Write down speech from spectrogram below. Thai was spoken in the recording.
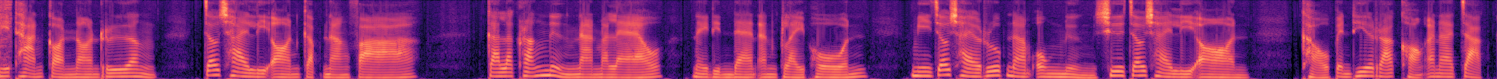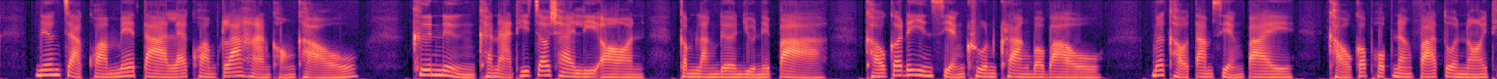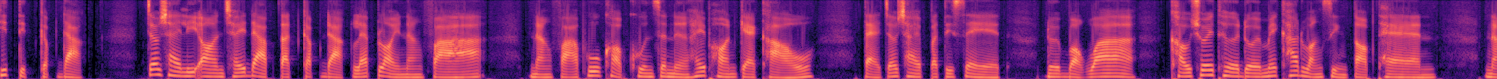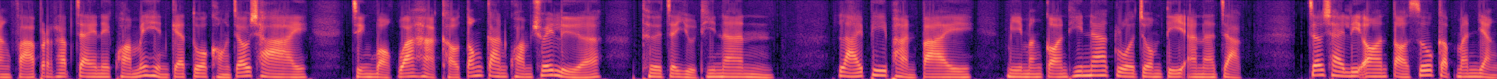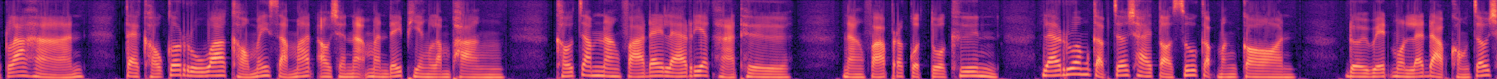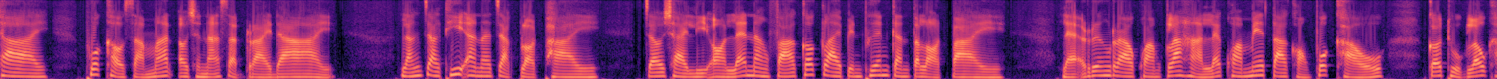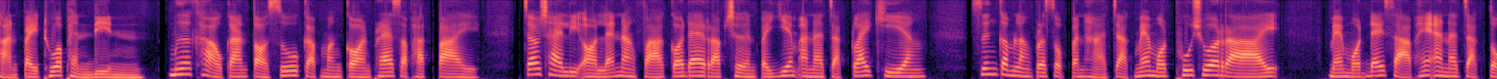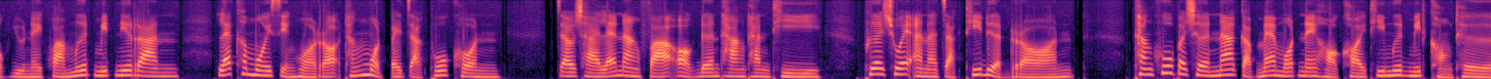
นิทานก่อนนอนเรื่อง เจ้าชายลีออนกับนางฟ้า การละครั้งหนึ่งนานมาแล้ว ในดินแดนอันไกลโพ้น มีเจ้าชายรูปนามองค์หนึ่ง ชื่อเจ้าชายลีออน เขาเป็นที่รักของอาณาจักร เนื่องจากความเมตตาและความกล้าหาญของเขา คืนหนึ่งขณะที่เจ้าชายลีออนกำลังเดินอยู่ในป่า เขาก็ได้ยินเสียงครวญครางเบาๆ เมื่อเขาตามเสียงไป เขาก็พบนางฟ้าตัวน้อยที่ติดกับดัก เจ้าชายลีออนใช้ดาบตัดกับดักและปล่อยนางฟ้า นางฟ้าผู้ขอบคุณเสนอให้พรแก่เขา แต่เจ้าชายปฏิเสธ โดยบอกว่าเขาช่วยเธอโดยไม่คาดหวังสิ่งตอบแทน นางฟ้าประทับใจในความไม่เห็นแก่ตัวของเจ้าชาย จึงบอกว่าหากเขาต้องการความช่วยเหลือ เธอจะอยู่ที่นั่น หลายปีผ่านไป มีมังกรที่น่ากลัวโจมตีอาณาจักร เจ้าชายลีออนต่อสู้กับมันอย่างกล้าหาญ แต่เขาก็รู้ว่าเขาไม่สามารถเอาชนะมันได้เพียงลำพัง เขาจำนางฟ้าได้และเรียกหาเธอ นางฟ้าปรากฏตัวขึ้น และร่วมกับเจ้าชายต่อสู้กับมังกร โดยเวทมนต์และดาบของเจ้าชาย พวกเขาสามารถเอาชนะสัตว์ร้ายได้ หลังจากที่อาณาจักรปลอดภัย เจ้าชายลีออนและนางฟ้าก็กลายเป็นเพื่อนกันตลอดไป และเรื่องราวความกล้าหาญและความเมตตาของพวกเขา ก็ถูกเล่าขานไปทั่วแผ่นดิน เมื่อข่าวการต่อสู้กับมังกรแพร่สะพัดไป เจ้าชายลีออนและนางฟ้าก็ได้รับเชิญไปเยี่ยมอาณาจักรใกล้เคียง ซึ่งกำลังประสบปัญหาจากแม่มดผู้ชั่วร้าย แม่มดได้สาปให้อาณาจักรตกอยู่ในความมืดมิดนิรันด์และขโมยเสียงหัวเราะทั้งหมดไปจากผู้คนเจ้าชายและนางฟ้าออกเดินทางทันที เพื่อช่วยอาณาจักรที่เดือดร้อน ทั้งคู่เผชิญหน้ากับแม่มดในหอคอยที่มืดมิดของเธอ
